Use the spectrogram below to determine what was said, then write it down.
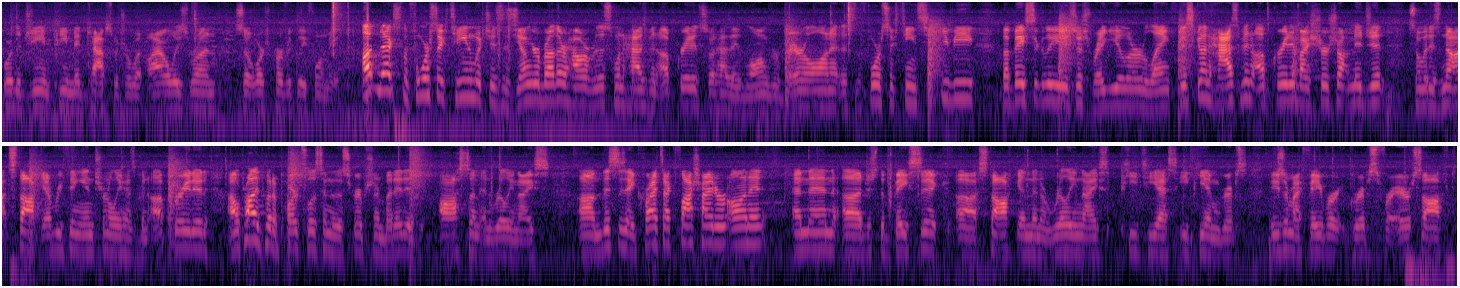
or the GMP mid caps, which are what I always run, so it works perfectly for me. Up next, the 416, which is his younger brother. However, this one has been upgraded, so it has a longer barrel on it. This is the 416 CQB, but basically it's just regular length. This gun has been upgraded by Sure Shot Midget, so it is not stock. Everything internally has been upgraded. I'll probably put a parts list in the description, but it is awesome and really nice. Um, this is a Krytac flash hider on it, and then uh, just a basic uh, stock, and then a really nice PTS EPM grips. These are my favorite grips for airsoft.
